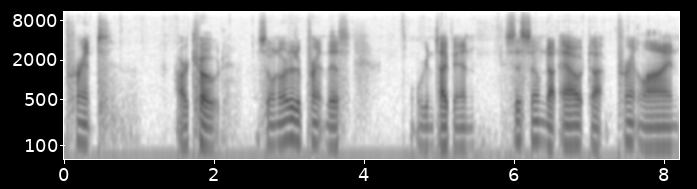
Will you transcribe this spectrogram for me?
print our code. So in order to print this, we're going to type in system.out.println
